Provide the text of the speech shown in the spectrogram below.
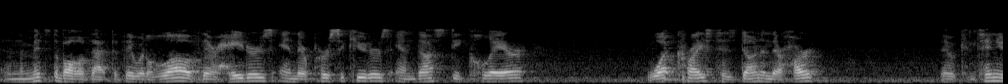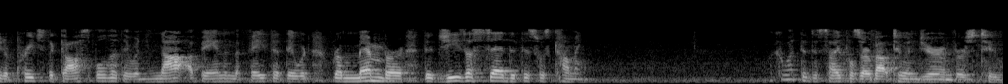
And in the midst of all of that, that they would love their haters and their persecutors and thus declare what Christ has done in their heart. They would continue to preach the gospel, that they would not abandon the faith, that they would remember that Jesus said that this was coming. Look at what the disciples are about to endure in verse 2.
